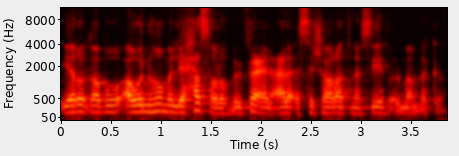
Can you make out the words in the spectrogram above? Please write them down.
يرغبوا أو انهم اللي حصلوا بالفعل على استشارات نفسية في المملكة.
